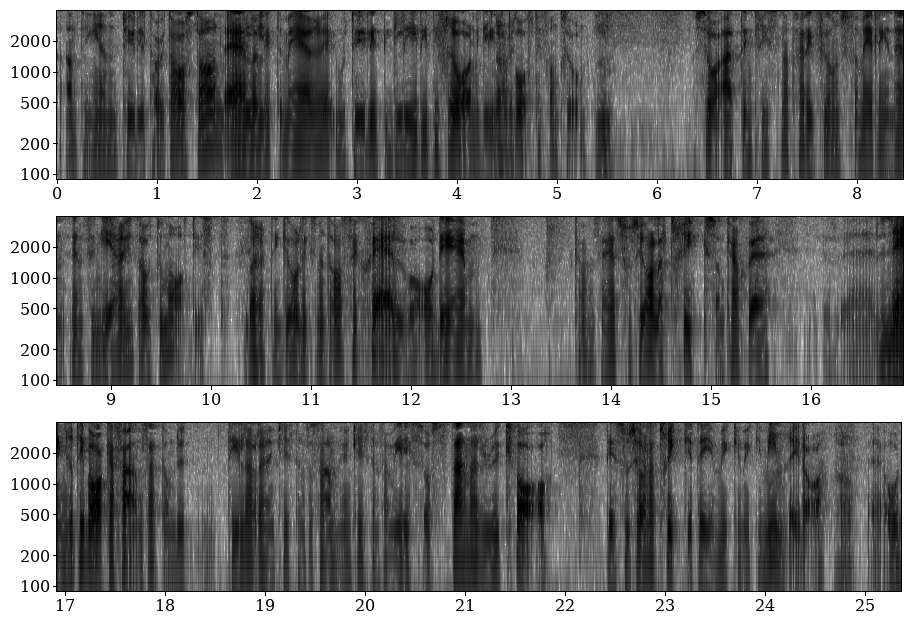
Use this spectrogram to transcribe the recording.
antingen tydligt tagit avstånd eller lite mer otydligt glidit ifrån, glidit ja, bort ifrån tron. Mm. Så att den kristna traditionsförmedlingen den, den fungerar inte automatiskt. Nej. Den går liksom inte av sig själv och, och det kan man säga sociala tryck som kanske eh, längre tillbaka fanns att om du tillhörde en kristen församling, en kristen familj så stannade du kvar. Det sociala trycket är ju mycket, mycket mindre idag ja. Eh, och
